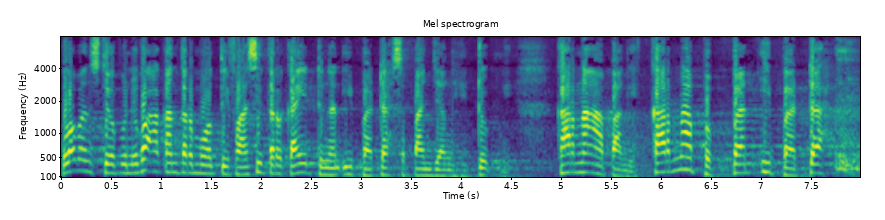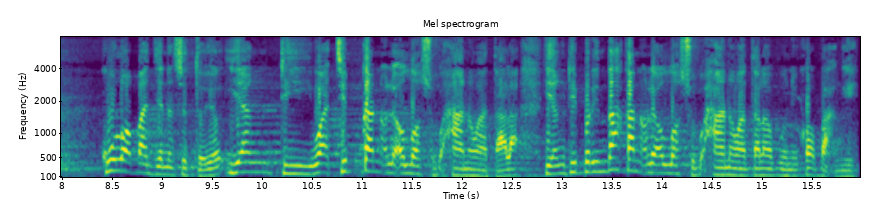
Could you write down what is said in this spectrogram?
Kulawan setia punika akan termotivasi terkait dengan ibadah sepanjang hidup nih. Karena apa nih? Karena beban ibadah Kulo panjenengan sedaya yang diwajibkan oleh Allah Subhanahu wa taala, yang diperintahkan oleh Allah Subhanahu wa taala punika Pak nggih,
